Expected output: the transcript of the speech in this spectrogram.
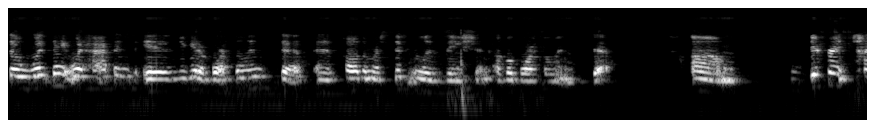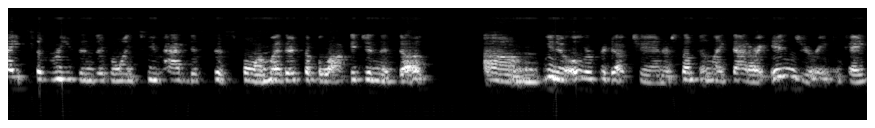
So what they what happens is you get a Bartholin cyst, and it's called the marsupialization of a Bartholin cyst. Um, different types of reasons are going to have this cyst form, whether it's a blockage in the duct, um, you know, overproduction or something like that, or injury. Okay.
